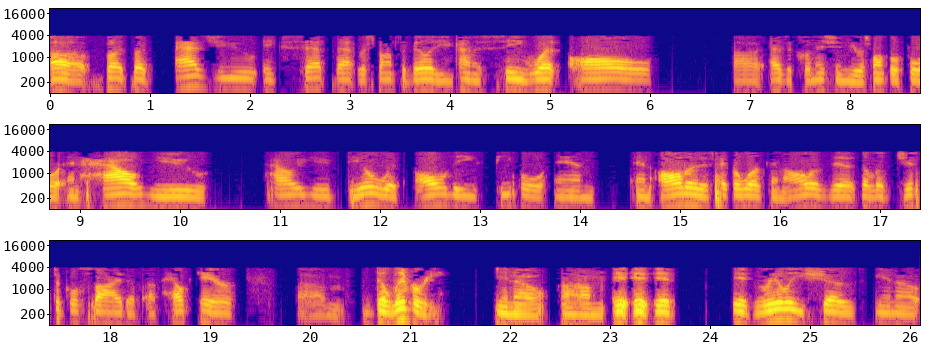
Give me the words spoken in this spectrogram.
Uh, but but as you accept that responsibility and kind of see what all uh, as a clinician you're responsible for and how you how you deal with all these people and and all of this paperwork and all of the the logistical side of, of healthcare um, delivery, you know, um, it, it it it really shows you know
